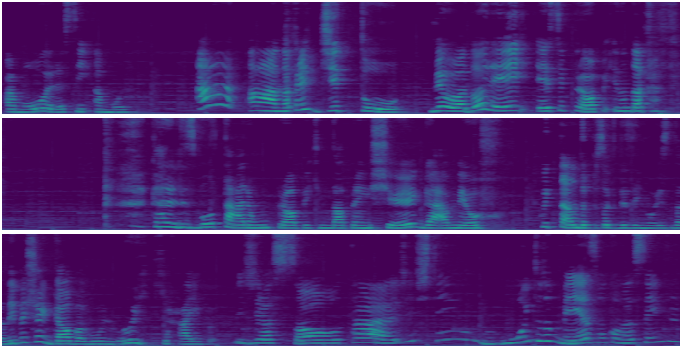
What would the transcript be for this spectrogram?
amor, assim, amor. Ah, ah não acredito! Meu, eu adorei esse prop e não dá pra ver. Cara, eles botaram um prop que não dá pra enxergar, meu. Coitado da pessoa que desenhou isso, não dá nem pra enxergar o bagulho. Ui, que raiva. Girassol, tá, a gente tem muito do mesmo, como eu sempre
